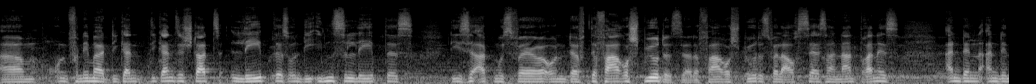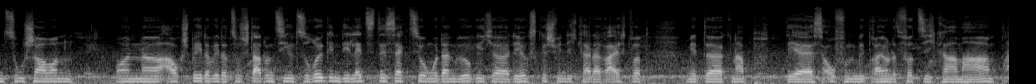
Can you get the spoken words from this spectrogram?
Ähm, und von dem her, die, die, ganze Stadt lebt es und die Insel lebt es, diese Atmosphäre. Und der, der Fahrer spürt es. Ja. Der Fahrer spürt es, weil er auch sehr, sehr nah dran ist an den, an den Zuschauern und äh, auch später wieder zu Start und Ziel zurück in die letzte Sektion, wo dann wirklich äh, die Höchstgeschwindigkeit erreicht wird mit äh, knapp DRS offen mit 340 km/h. Wow.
